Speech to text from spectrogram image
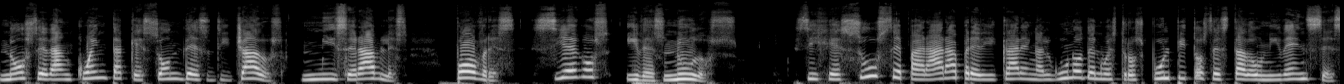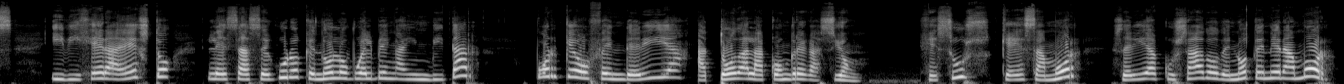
no se dan cuenta que son desdichados, miserables, pobres, ciegos y desnudos. Si Jesús se parara a predicar en alguno de nuestros púlpitos estadounidenses y dijera esto, les aseguro que no lo vuelven a invitar porque ofendería a toda la congregación. Jesús, que es amor, sería acusado de no tener amor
